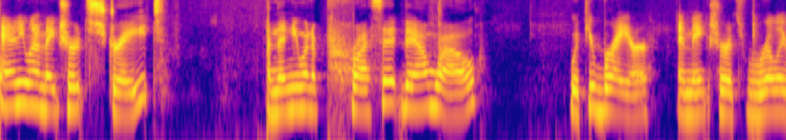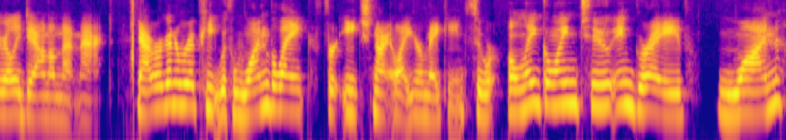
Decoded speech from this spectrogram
and you want to make sure it's straight and then you want to press it down well with your brayer and make sure it's really really down on that mat. Now we're going to repeat with one blank for each nightlight you're making. So we're only going to engrave one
